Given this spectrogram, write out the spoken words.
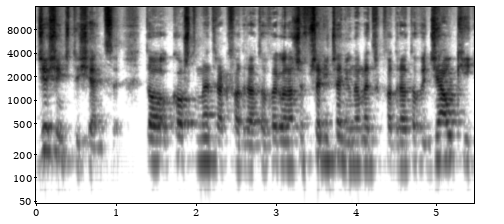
10 tysięcy to koszt metra kwadratowego, znaczy w przeliczeniu na metr kwadratowy działki,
